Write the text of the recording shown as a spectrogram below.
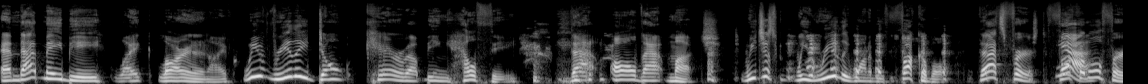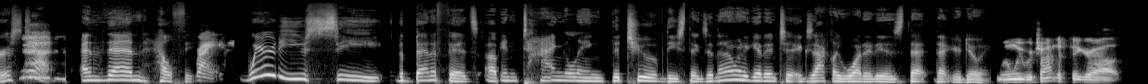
And that may be like Lauren and I. We really don't care about being healthy that all that much. We just we really want to be fuckable. That's first. Yeah. Fuckable first. Yeah. And then healthy. right. Where do you see the benefits of entangling the two of these things? And then I want to get into exactly what it is that that you're doing. when we were trying to figure out,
